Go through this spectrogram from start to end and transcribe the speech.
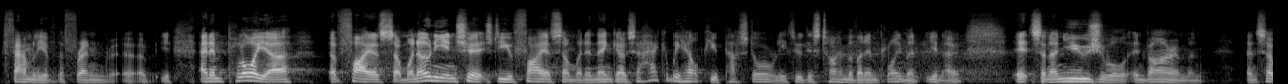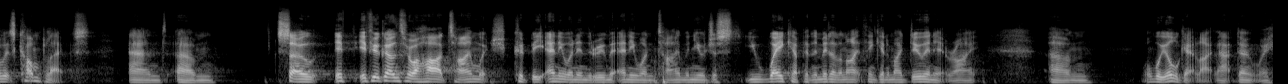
family of the friend. Uh, an employer uh, fires someone. Only in church do you fire someone and then go, so how can we help you pastorally through this time of unemployment? You know, it's an unusual environment. And so it's complex. And, um, so if, if you're going through a hard time, which could be anyone in the room at any one time, and you're just, you wake up in the middle of the night thinking, am I doing it right? Um, well, we all get like that, don't we?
